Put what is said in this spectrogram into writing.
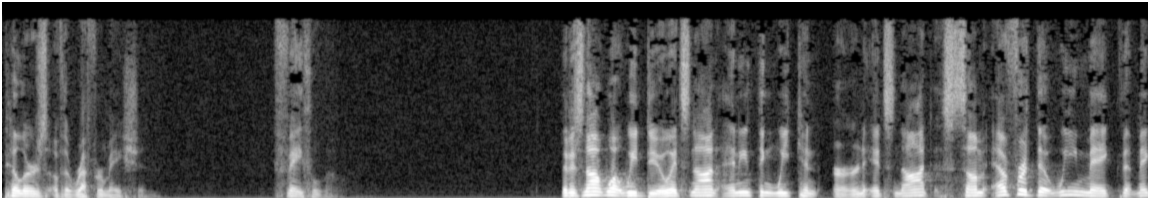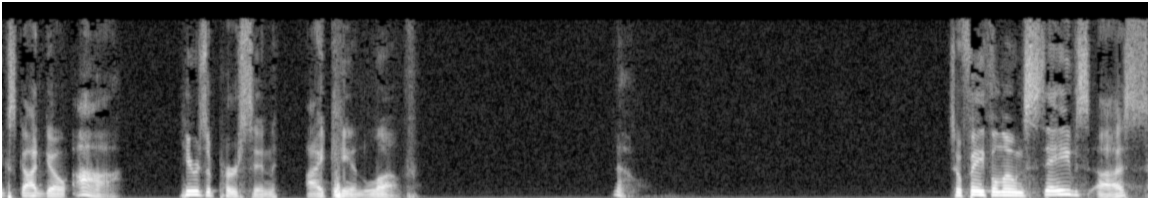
pillars of the Reformation. Faith alone. That it's not what we do, it's not anything we can earn, it's not some effort that we make that makes God go, ah, here's a person I can love. No. So faith alone saves us,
